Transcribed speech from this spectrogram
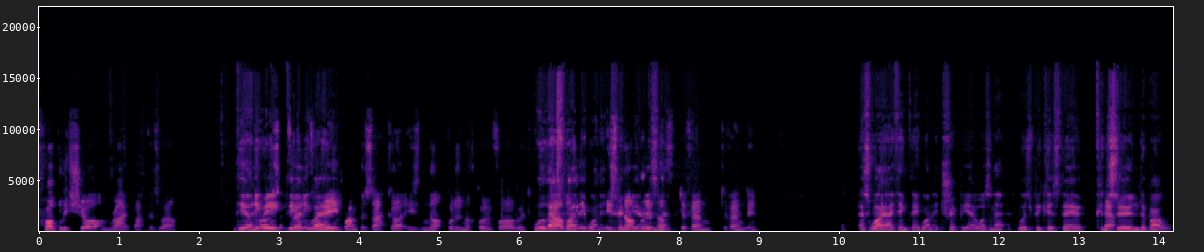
Probably short on right back as well. The only way, the for- only for way. me, is not good enough going forward. Well, that's why they wanted is not good enough defend, defending. That's why I think they wanted Trippier, wasn't it? Was because they're concerned about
